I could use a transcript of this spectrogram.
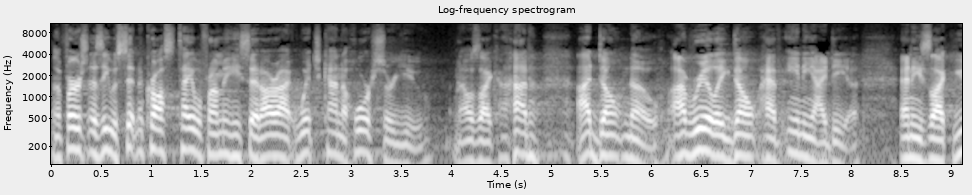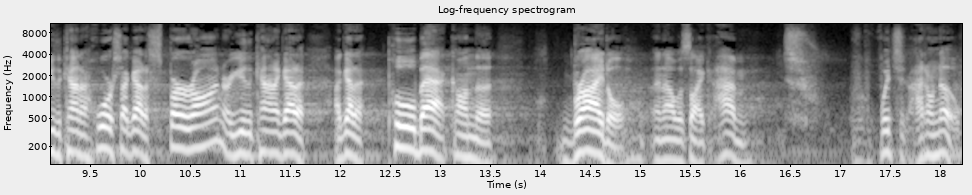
the first, as he was sitting across the table from me, he said, all right, which kind of horse are you? And I was like, I, I don't know. I really don't have any idea. And he's like, you the kind of horse I got to spur on, or you the kind of got to, I got to pull back on the bridle? And I was like, I'm, which I don't know.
